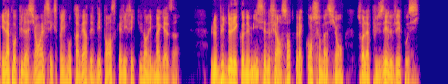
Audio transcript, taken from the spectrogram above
et la population, elle s'exprime au travers des dépenses qu'elle effectue dans les magasins. Le but de l'économie, c'est de faire en sorte que la consommation soit la plus élevée possible.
